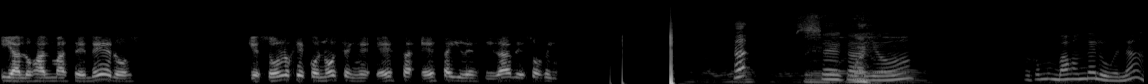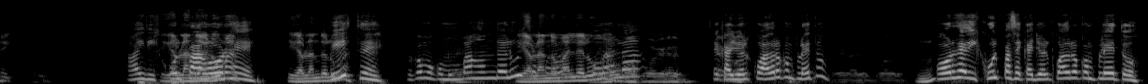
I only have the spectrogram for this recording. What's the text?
y a los almaceneros, que son los que conocen esa, esa identidad de esos 20 Se cayó. Fue como un bajón de luz, ¿verdad? Sí. Ay, disculpa, hablando de Luma. Jorge. Sigue hablando de Luma. ¿Viste? Fue como, como un bajón de luz. y Sigue hablando mal de Luma. Se cayó el cuadro completo. ¿Mm? Jorge, disculpa, se cayó el cuadro completo.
